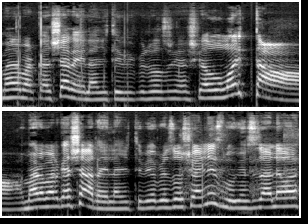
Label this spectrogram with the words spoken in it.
Merhaba arkadaşlar Eğlence TV biraz hoş geldiniz. Merhaba arkadaşlar Eğlence TV biraz hoş geldiniz. Bugün sizlerle var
